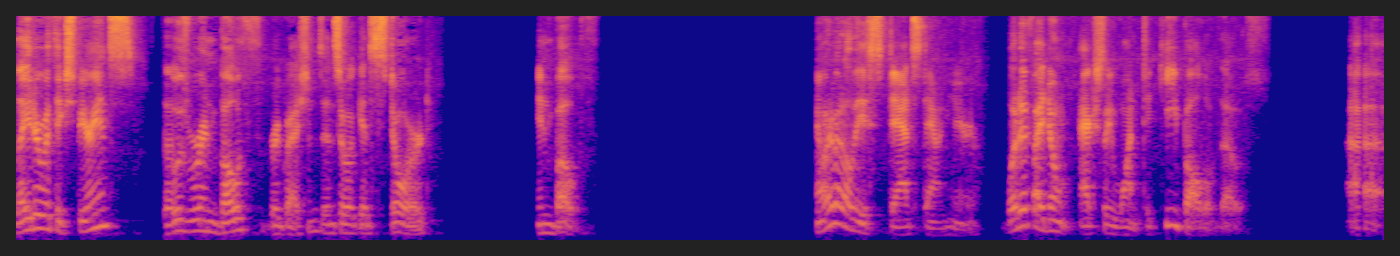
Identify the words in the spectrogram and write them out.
Later with experience, those were in both regressions, and so it gets stored in both. Now, what about all these stats down here? What if I don't actually want to keep all of those? Uh,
